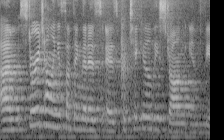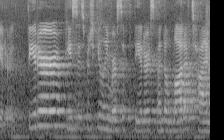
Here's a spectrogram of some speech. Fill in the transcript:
Um, storytelling is something that is, is particularly strong in theater. Theater pieces, particularly immersive theater, spend a lot of time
